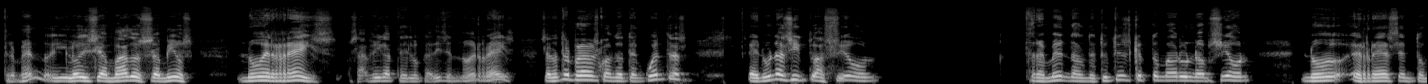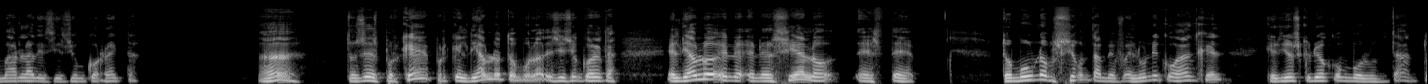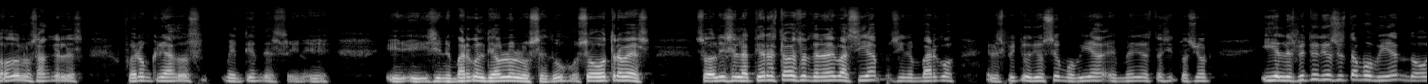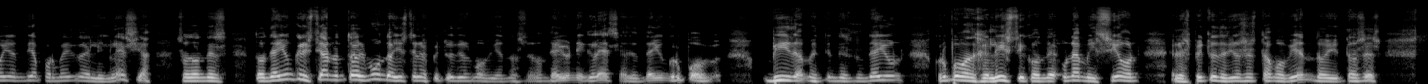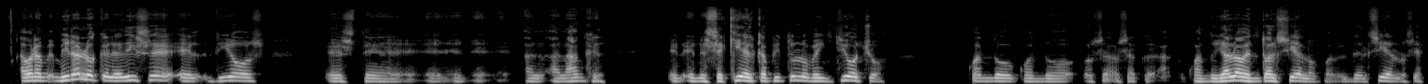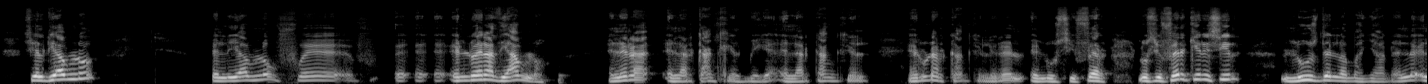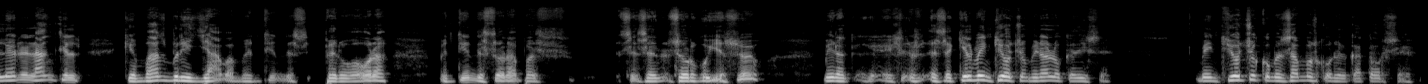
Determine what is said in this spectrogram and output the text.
tremendo. Y lo dice, amados amigos, no erréis. O sea, fíjate lo que dicen, no erréis. O sea, en otras palabras, cuando te encuentras en una situación tremenda donde tú tienes que tomar una opción, no erres en tomar la decisión correcta. Ah, entonces, ¿por qué? Porque el diablo tomó la decisión correcta. El diablo en, el cielo, este, tomó una opción también. Fue el único ángel que Dios crió con voluntad. Todos los ángeles fueron criados, ¿me entiendes? Y, sin embargo el diablo los sedujo. So, otra vez, so, dice, la tierra estaba desordenada y vacía, sin embargo el Espíritu de Dios se movía en medio de esta situación y el Espíritu de Dios se está moviendo hoy en día por medio de la iglesia. So, donde, donde hay un cristiano en todo el mundo, ahí está el Espíritu de Dios moviéndose. Donde hay una iglesia, donde hay un grupo vida, ¿me entiendes? Donde hay un grupo evangelístico, donde una misión, el Espíritu de Dios se está moviendo. Y entonces, ahora mira lo que le dice el Dios este, al, al ángel en, Ezequiel capítulo 28 cuando, cuando, o sea, o sea, ah, cuando ya lo aventó al cielo, del cielo. O sea, si el diablo, el diablo fue, eh, eh, eh, él no era diablo, él era el arcángel, Miguel, el arcángel, era un arcángel, era el, Lucifer. Lucifer quiere decir luz de la mañana, él, era el ángel que más brillaba, ¿me entiendes? Pero ahora, ¿me entiendes? Ahora pues se, se, se orgulleció Mira, Ezequiel 28, mira lo que dice. 28 comenzamos con el 14.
